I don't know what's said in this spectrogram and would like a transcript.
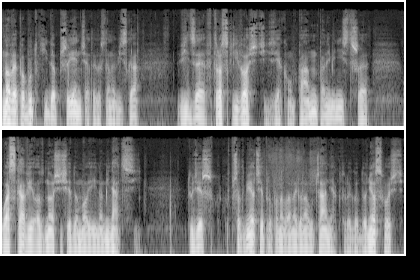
Nowe pobudki do przyjęcia tego stanowiska – widzę w troskliwości, z jaką pan, panie ministrze, łaskawie odnosi się do mojej nominacji, tudzież w przedmiocie proponowanego nauczania, którego doniosłość,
